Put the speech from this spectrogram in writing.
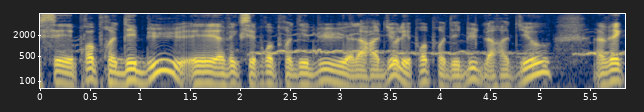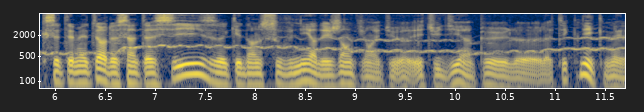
ses propres débuts, et avec ses propres débuts à la radio, les propres débuts de la radio, avec cet émetteur de Sainte-Assise, qui est dans le souvenir des gens qui ont étu- étudié un peu le- la technique, mais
